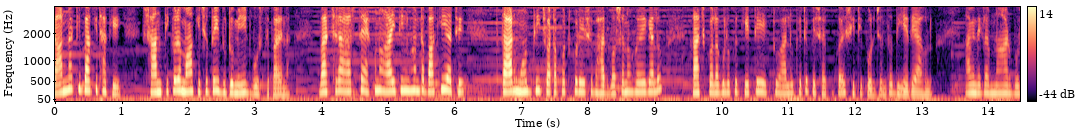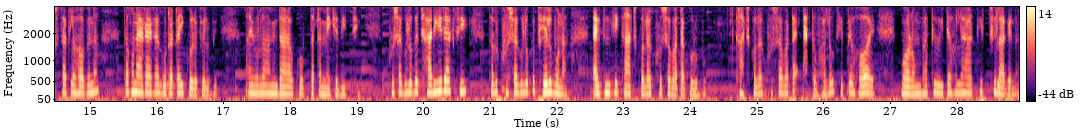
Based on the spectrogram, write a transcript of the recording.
রান্নাটি বাকি থাকে শান্তি করে মা কিছুতেই দুটো মিনিট বসতে পারে না। বাচ্চারা আসতে এখনও আড়াই তিন ঘণ্টা বাকি আছে তার মধ্যেই চটাপট করে এসে ভাত বসানো হয়ে গেল। কাঁচকলাগুলোকে কেটে একটু আলু কেটে প্রেসার কুকারে সিটি পর্যন্ত দিয়ে দেওয়া হলো। আমি দেখলাম, না, আর বসে থাকলে হবে না। তখন একা একা গোটাটাই করে ফেলবে। আমি বললাম, আমি দাঁড়াও, কোপ্তাটা মেখে দিচ্ছি। খোসাগুলোকে ছাড়িয়ে রাখছি, তবে খোসাগুলোকে ফেলব না। একদিনকে কাঁচকলার খোসা বাটা করব। কাঁচকলার খোসা বাটা এত ভালো খেতে হয়, গরম ভাতে ওইটা হলে আর কিচ্ছু লাগে না।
